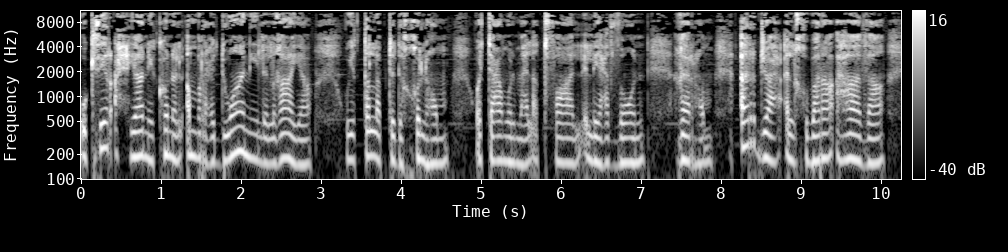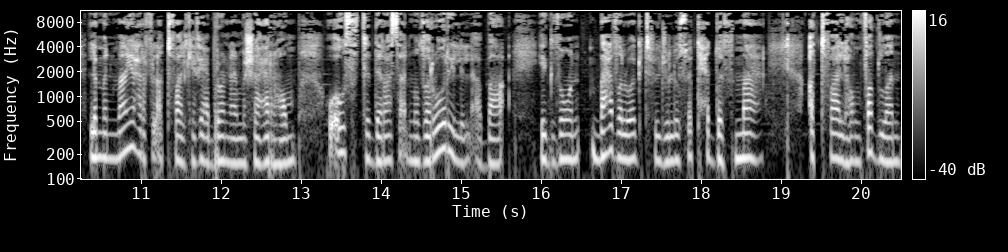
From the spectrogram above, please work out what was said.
وكثير أحيان يكون الأمر عدواني للغاية ويتطلب تدخلهم والتعامل مع الأطفال. اللي يعظون غيرهم. أرجع الخبراء هذا لما ما يعرف الأطفال كيف يعبرون عن مشاعرهم وأوصت الدراسة أنه ضروري للآباء يقضون بعض الوقت في الجلوس والتحدث مع أطفالهم فضلا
